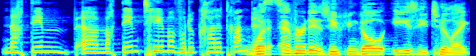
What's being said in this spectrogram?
nach dem, äh, nach dem Thema, wo du gerade dran bist. Whatever it is, you can go easy to like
